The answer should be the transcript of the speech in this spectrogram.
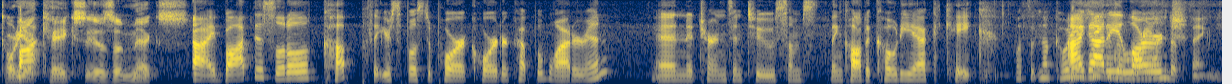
Kodiak Bot- cakes is a mix. I bought this little cup that you're supposed to pour a quarter cup of water in, and it turns into something called a Kodiak cake. What's it? No, Kodiak I got cake is a large- of things.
